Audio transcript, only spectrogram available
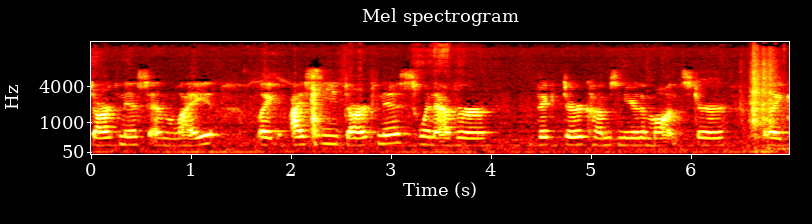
darkness and light. Like, I see darkness whenever Victor comes near the monster. Like,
